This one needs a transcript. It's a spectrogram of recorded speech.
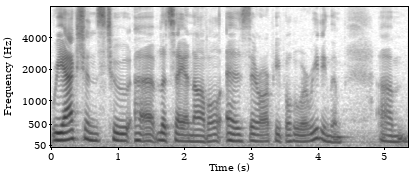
reactions to, uh, let's say, a novel as there are people who are reading them. Um,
